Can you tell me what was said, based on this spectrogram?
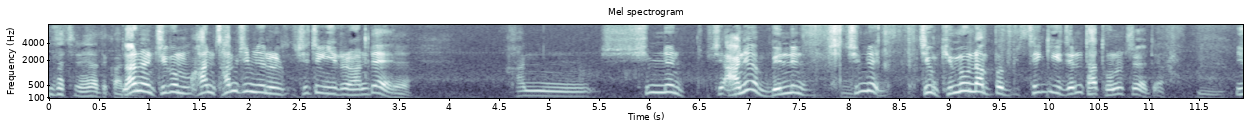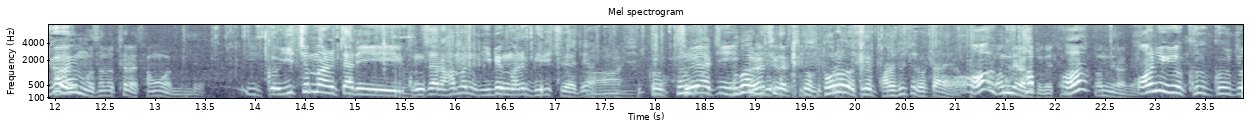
인사치레 해야 될 거 아니에요. 나는 지금 한 30년을 시청 일을 하는데 예. 한 10년 아니야 몇 년 10년 지금 김영란법 생기기 전에 다 돈을 써야 돼. 이거 사장님 무슨 업체라 상호가 없는데. 이- 그 2천만 원짜리 공사를 하면 200만 원 미리 줘야 돼. 아, 그 쉽고. 줘야지. 누가 그렇지, 그렇지. 또 돈을 어떻게 바로 줄 수는 없잖아요. 어? 엄밀하게 밥- 주겠죠. 어? 엄밀하게. 아니 그그저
